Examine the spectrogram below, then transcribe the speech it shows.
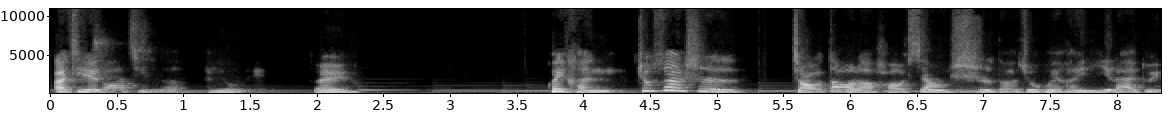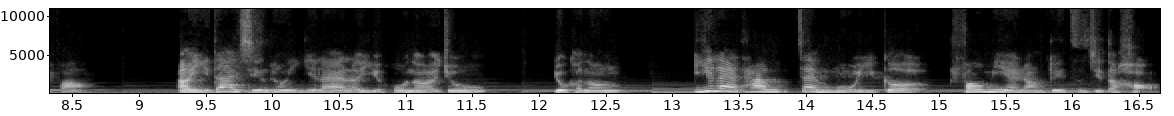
而且抓紧了它又没了。对，会很就算是找到了，好像是的，就会很依赖对方。啊，一旦形成依赖了以后呢，就有可能依赖他在某一个方面，然后对自己的好，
